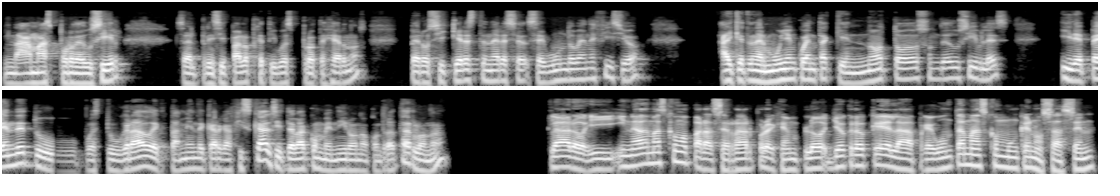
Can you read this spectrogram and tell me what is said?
nada más por deducir, o sea, el principal objetivo es protegernos, pero si quieres tener ese segundo beneficio, hay que tener muy en cuenta que no todos son deducibles y depende tu, pues, tu grado también de carga fiscal, si te va a convenir o no contratarlo, ¿no? Claro, y, y nada más como para cerrar, por ejemplo, yo creo que la pregunta más común que nos hacen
